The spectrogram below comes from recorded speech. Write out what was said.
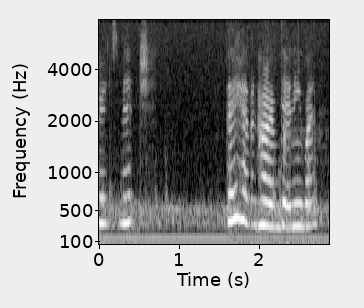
Bring Mitch? They haven't harmed anyone.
